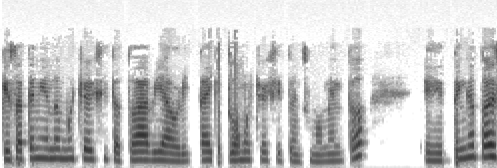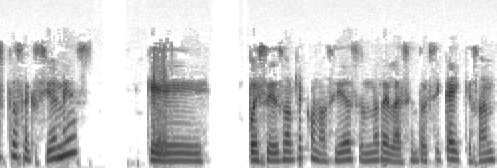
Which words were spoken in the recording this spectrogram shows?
que está teniendo mucho éxito todavía ahorita y que tuvo mucho éxito en su momento, eh, tenga todas estas acciones que pues son reconocidas en una relación tóxica y que son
